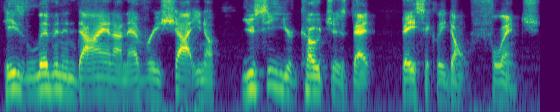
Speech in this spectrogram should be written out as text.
he's living and dying on every shot. You know, you see your coaches that basically don't flinch.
